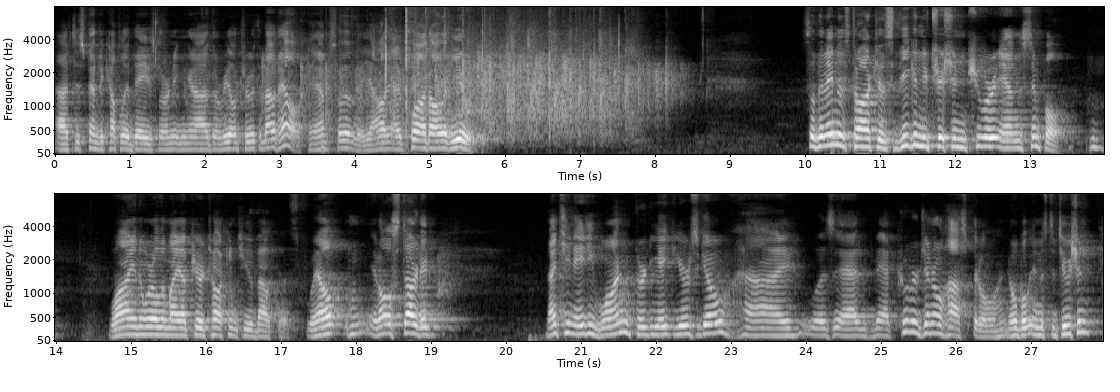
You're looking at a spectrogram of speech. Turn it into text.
uh, to spend a couple of days learning uh, the real truth about health. Absolutely. I'll, I applaud all of you. So the name of this talk is Vegan Nutrition Pure and Simple. Why in the world am I up here talking to you about this? Well, it all started 1981, 38 years ago. I was at Vancouver General Hospital, a noble institution,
